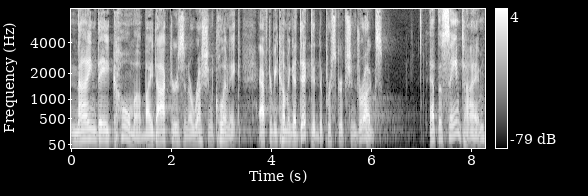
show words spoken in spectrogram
nine day coma by doctors in a Russian clinic after becoming addicted to prescription drugs. At the same time,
